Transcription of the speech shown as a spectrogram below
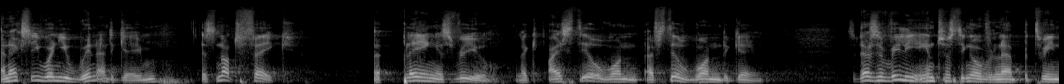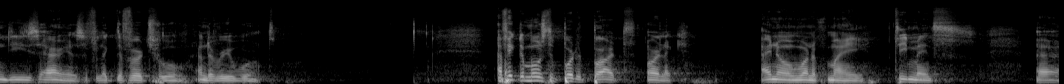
And actually, when you win at a game, it's not fake. Uh, playing is real. Like I still won. I've still won the game. So there's a really interesting overlap between these areas of like the virtual and the real world. I think the most important part, or like, I know one of my teammates uh,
